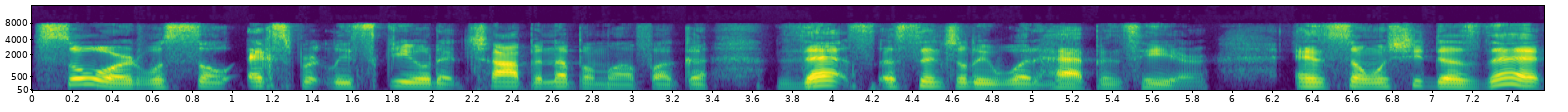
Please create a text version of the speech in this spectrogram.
sword was so expertly skilled at chopping up a motherfucker. That's essentially what happens here. And so when she does that,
